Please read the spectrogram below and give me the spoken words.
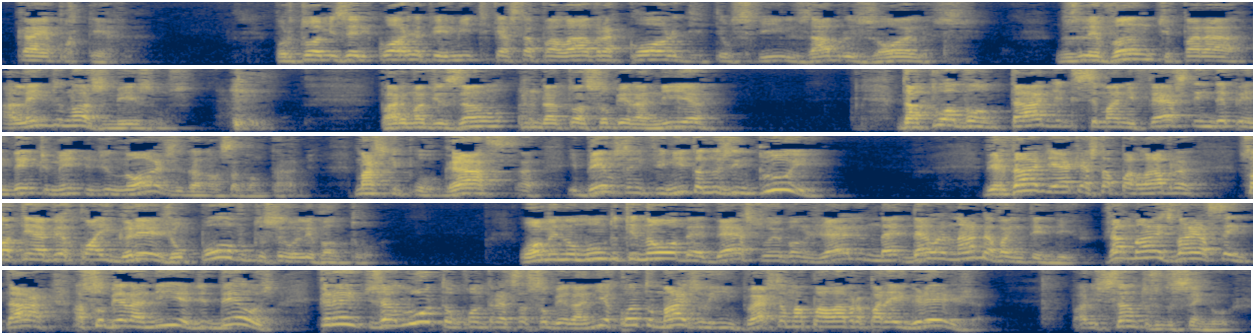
caia por terra. Por tua misericórdia, permite que esta palavra acorde teus filhos, abra os olhos, nos levante para além de nós mesmos, para uma visão da tua soberania, da tua vontade que se manifesta independentemente de nós e da nossa vontade mas que por graça e bênção infinita nos inclui. Verdade é que esta palavra só tem a ver com a igreja, o povo que o Senhor levantou. O homem no mundo que não obedece o evangelho, né, dela nada vai entender. Jamais vai aceitar a soberania de Deus. Crentes já lutam contra essa soberania, quanto mais o ímpio. Esta é uma palavra para a igreja, para os santos do Senhor.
